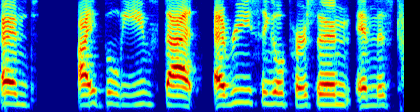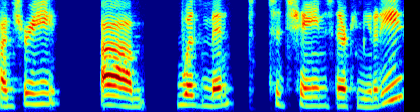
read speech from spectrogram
and i believe that every single person in this country um was meant to change their community.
